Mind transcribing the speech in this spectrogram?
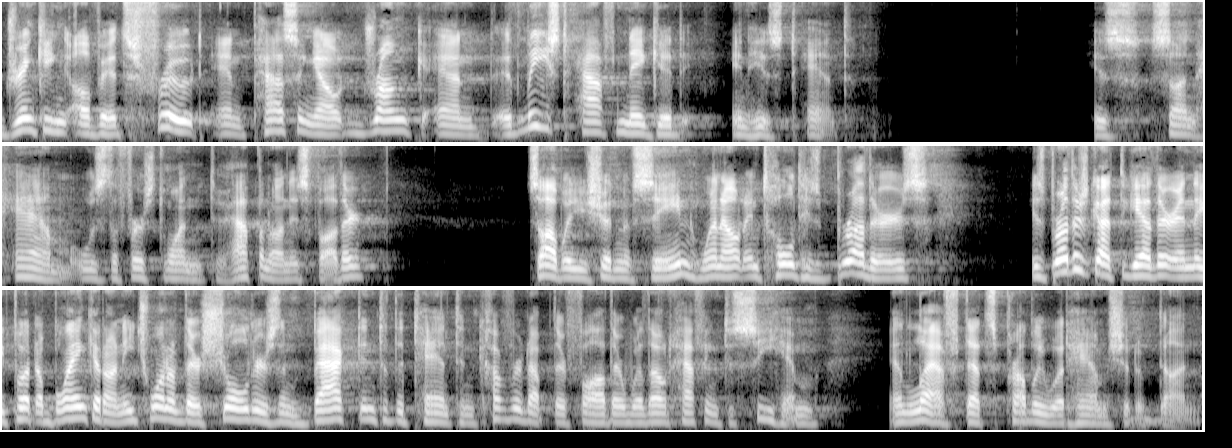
drinking of its fruit, and passing out drunk and at least half naked in his tent. His son Ham was the first one to happen on his father. Saw what he shouldn't have seen, went out and told his brothers. His brothers got together and they put a blanket on each one of their shoulders and backed into the tent and covered up their father without having to see him and left. That's probably what Ham should have done.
